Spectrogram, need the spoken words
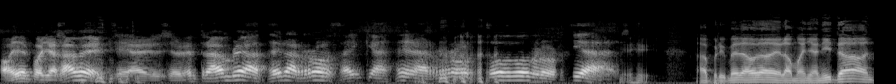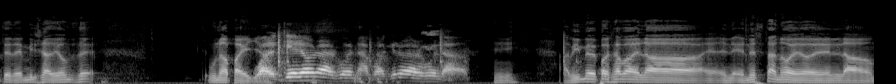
Oye, pues ya sabes, si a- se le entra hambre, hacer arroz. Hay que hacer arroz todos los días. A primera hora de la mañanita, antes de misa de once, una paella. Cualquier hora es buena, cualquier hora es buena. Sí. A mí me pasaba en la, en, en esta, no, en la,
